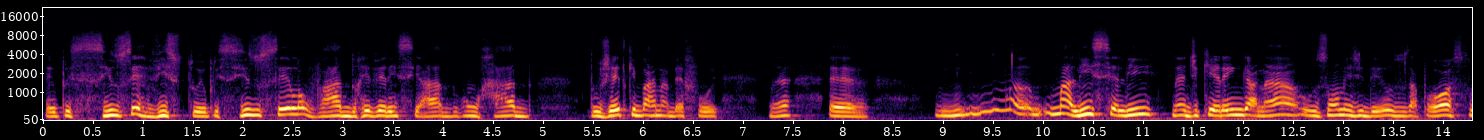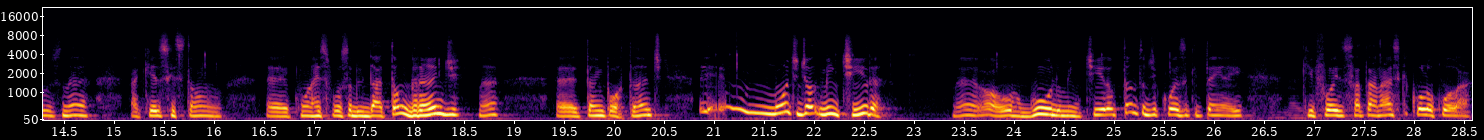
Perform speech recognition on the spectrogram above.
Eu preciso ser visto, eu preciso ser louvado, reverenciado, honrado, do jeito que Barnabé foi. Né? É, uma malícia ali né, de querer enganar os homens de Deus, os apóstolos, né, aqueles que estão é, com uma responsabilidade tão grande, né, é, tão importante. E um monte de mentira, né, ó, orgulho, mentira, o tanto de coisa que tem aí, que foi Satanás que colocou lá.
